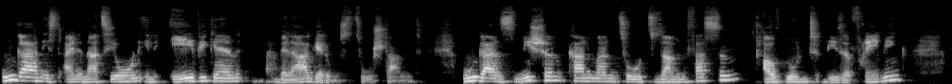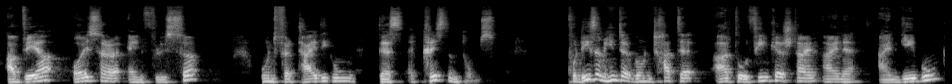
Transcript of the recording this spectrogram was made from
Ungarn ist eine Nation in ewigem Belagerungszustand. Ungarns Mission kann man so zusammenfassen, aufgrund dieser Framing, Abwehr äußerer Einflüsse und Verteidigung des Christentums. Vor diesem Hintergrund hatte Arthur Finkelstein eine Eingebung,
